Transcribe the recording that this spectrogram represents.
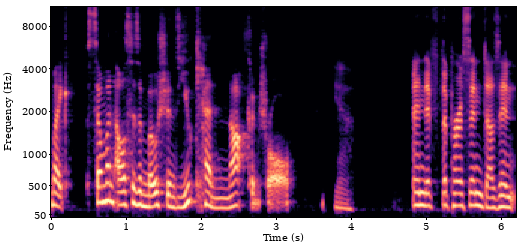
like, someone else's emotions you cannot control. Yeah. And if the person doesn't,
